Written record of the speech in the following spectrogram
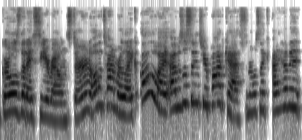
girls that I see around Stern all the time are like, "Oh, I, I was listening to your podcast," and I was like, "I haven't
